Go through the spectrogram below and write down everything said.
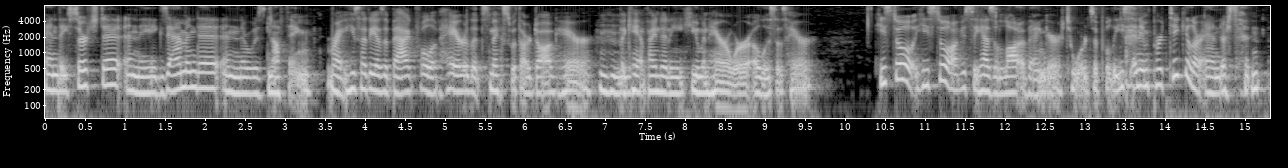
And they searched it and they examined it, and there was nothing. Right. He said he has a bag full of hair that's mixed with our dog hair, mm-hmm. but can't find any human hair or Alyssa's hair. He still he still obviously has a lot of anger towards the police, and in particular Anderson.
